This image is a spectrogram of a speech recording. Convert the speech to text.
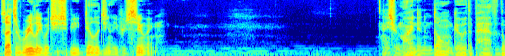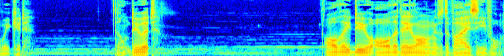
So that's really what you should be diligently pursuing. And he's reminding him don't go the path of the wicked. Don't do it. All they do all the day long is devise evil.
